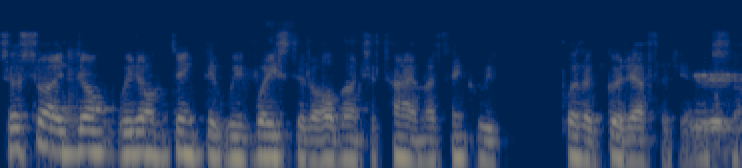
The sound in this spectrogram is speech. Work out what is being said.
just so I don't we don't think that we've wasted a whole bunch of time. I think we've put a good effort in. So.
